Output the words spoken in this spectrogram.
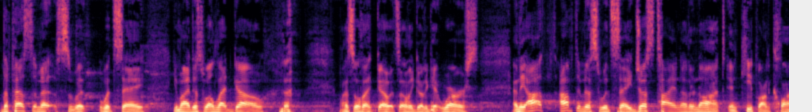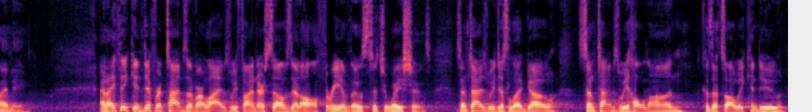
The pessimists would, would say, you might as well let go. might as well let go, it's only going to get worse. And the op- optimists would say, just tie another knot and keep on climbing. And I think in different times of our lives, we find ourselves in all three of those situations. Sometimes we just let go, sometimes we hold on because that's all we can do,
